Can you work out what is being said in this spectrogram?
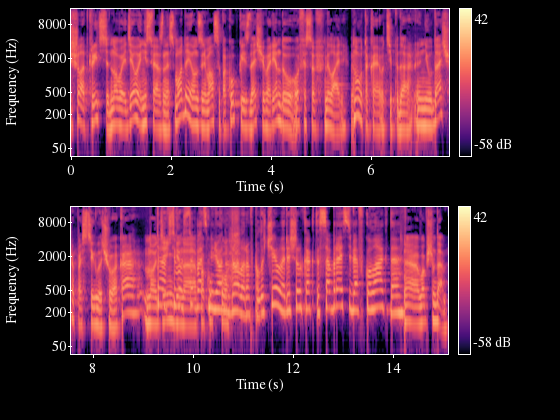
решил открыть новое дело, не связанное с модой. Он занимался покупкой и сдачей в аренду офисов в Милане. Ну, вот такая вот, типа, да, неудача постигла чувака, но да, деньги всего 120 на покупку... миллионов долларов получил, решил как-то собрать себя в кулак, да. Э, В общем, да,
